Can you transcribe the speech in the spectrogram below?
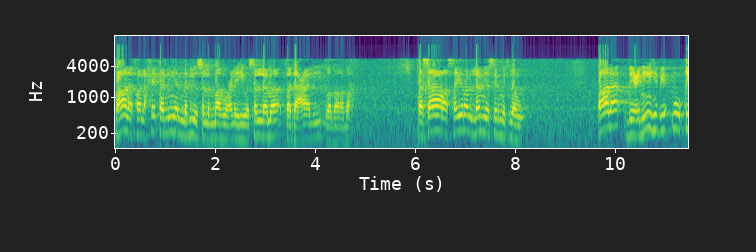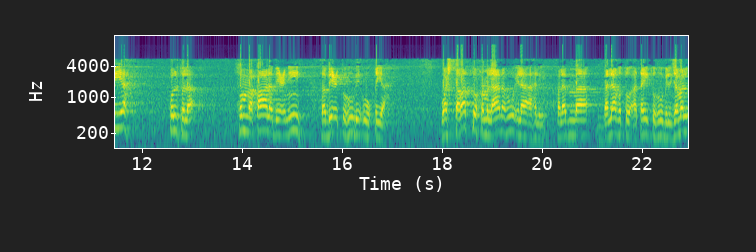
قال، فلحقني النبي صلى الله عليه وسلم فدعا لي وضربه. فسار سيرا لم يسر مثله. قال، بعنيه بأوقية؟ قلت، لا. ثم قال، بعنيه فبعته بأوقية. واشترطت حملانه إلى أهلي. فلما بلغت أتيته بالجمل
